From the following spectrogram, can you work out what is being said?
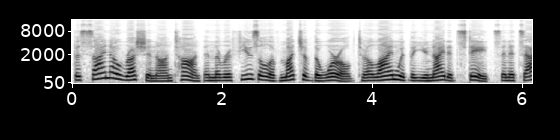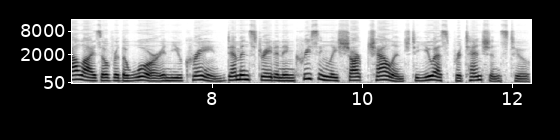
The Sino-Russian Entente and the refusal of much of the world to align with the United States and its allies over the war in Ukraine demonstrate an increasingly sharp challenge to U.S. pretensions to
